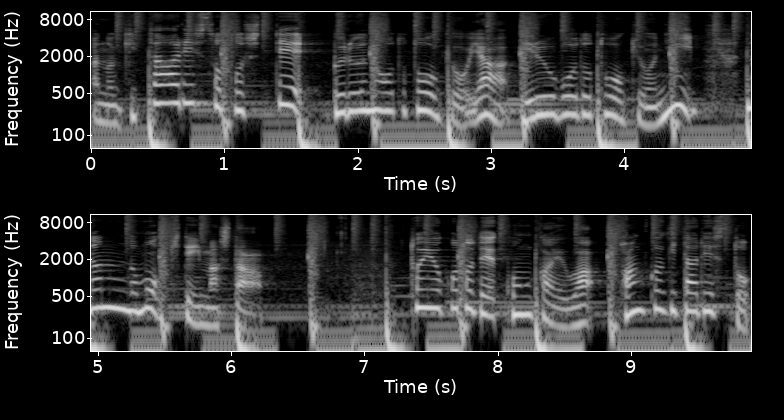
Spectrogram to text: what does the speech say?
あのギタリストとしてブルーノート東京やビルボード東京に何度も来ていました。ということで今回はファンクギタリスト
